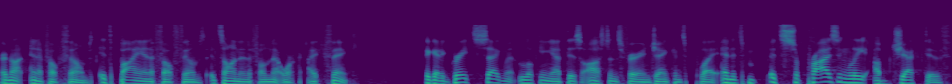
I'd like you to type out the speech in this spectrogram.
or not NFL Films. It's by NFL Films. It's on NFL Network. I think. They got a great segment looking at this Austin Seferian-Jenkins play, and it's it's surprisingly objective,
